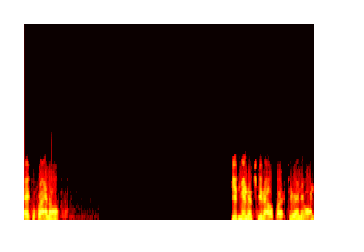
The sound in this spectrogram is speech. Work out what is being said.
I. Did minutes get out back to anyone?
